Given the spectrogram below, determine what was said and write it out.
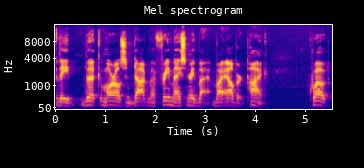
the book Morals and Dogma of Freemasonry by, by Albert Pike. Quote,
